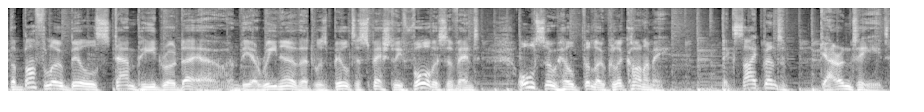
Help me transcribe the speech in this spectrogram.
the Buffalo Bills Stampede Rodeo and the arena that was built especially for this event also helped the local economy. Excitement guaranteed.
